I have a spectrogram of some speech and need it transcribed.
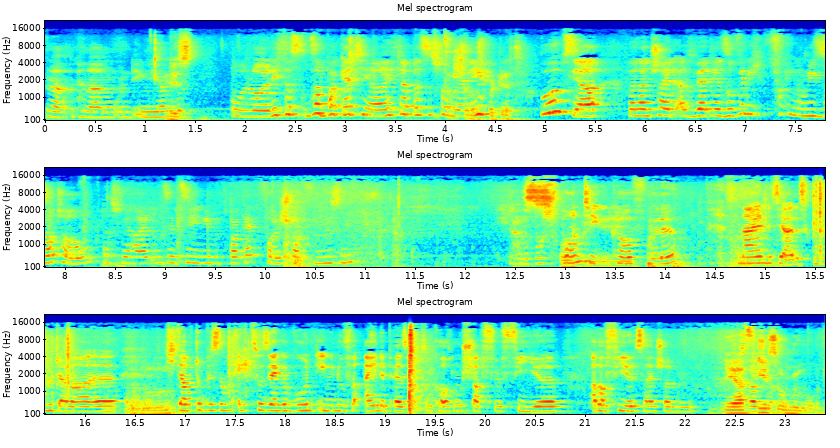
Ja, keine Ahnung. Und irgendwie habe ich das. Oh lol, nicht das unser Baguette hier. Ich glaube, das ist schon ready. Ups, ja. Weil anscheinend, also wir hatten ja so wenig fucking Risotto, dass wir halt uns jetzt hier irgendwie mit Baguette vollstopfen müssen. Ja, was noch Sponti gekauft wurde. Nein, ist ja alles gut, aber äh, ich glaube, du bist noch echt zu sehr gewohnt, irgendwie nur für eine Person zu kochen, statt für vier. Aber vier ist halt schon. Ja, war viel ist schon- ungewohnt.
